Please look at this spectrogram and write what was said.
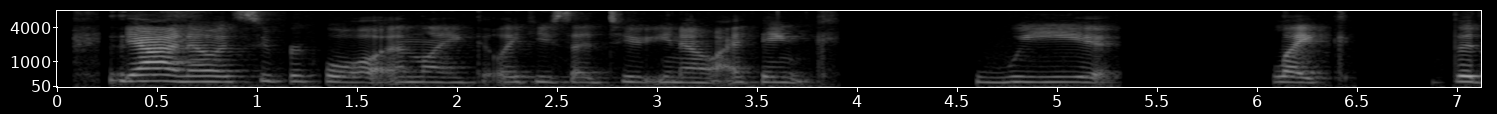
yeah no it's super cool and like like you said too you know i think we like the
